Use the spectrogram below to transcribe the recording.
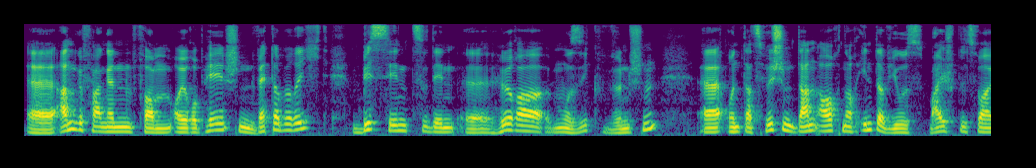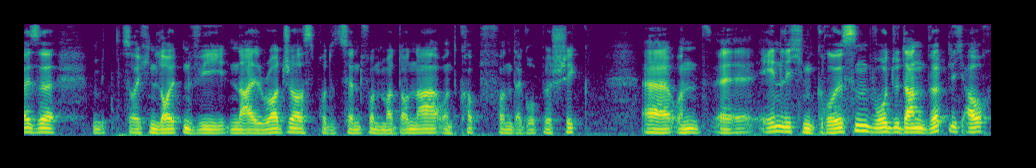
Äh, angefangen vom europäischen Wetterbericht bis hin zu den äh, Hörermusikwünschen. Äh, und dazwischen dann auch noch Interviews, beispielsweise mit solchen Leuten wie Nile Rogers, Produzent von Madonna und Kopf von der Gruppe Chic äh, und äh, ähnlichen Größen, wo du dann wirklich auch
